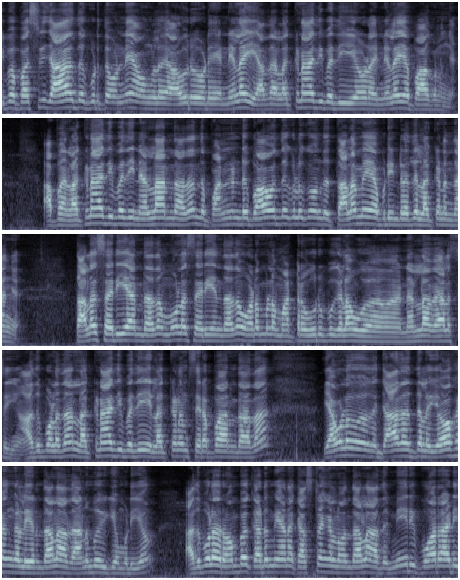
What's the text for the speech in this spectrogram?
இப்போ ஃபஸ்ட்டு ஜாதகத்தை கொடுத்த உடனே அவங்கள அவருடைய நிலை அதை லக்னாதிபதியோட நிலையை பார்க்கணுங்க. அப்போ லக்னாதிபதி நல்லா இருந்தால் தான் இந்த பன்னெண்டு பாவத்துகளுக்கும் இந்த தலைமை அப்படின்றது லக்கணம் தாங்க. தலை சரியாக இருந்தால் தான் மூளை சரியாக இருந்தால் தான் உடம்புல மற்ற உறுப்புகள்லாம் நல்லா வேலை செய்யும். அதுபோல் தான் லக்னாதிபதி லக்கணம் சிறப்பாக இருந்தால் தான் எவ்வளோ ஜாதகத்தில் யோகங்கள் இருந்தாலும் அதை அனுபவிக்க முடியும். அதுபோல் ரொம்ப கடுமையான கஷ்டங்கள் வந்தாலும் அதை மீறி போராடி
